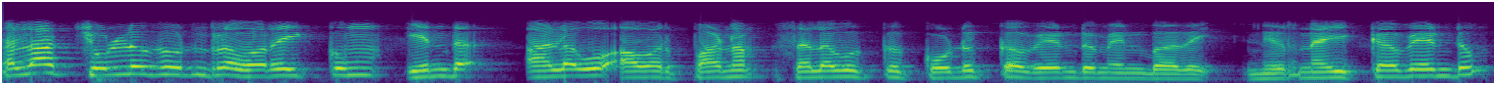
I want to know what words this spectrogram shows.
தலாக் சொல்லுகின்ற வரைக்கும் எந்த அளவு அவர் பணம் செலவுக்கு கொடுக்க வேண்டும் என்பதை நிர்ணயிக்க வேண்டும்.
